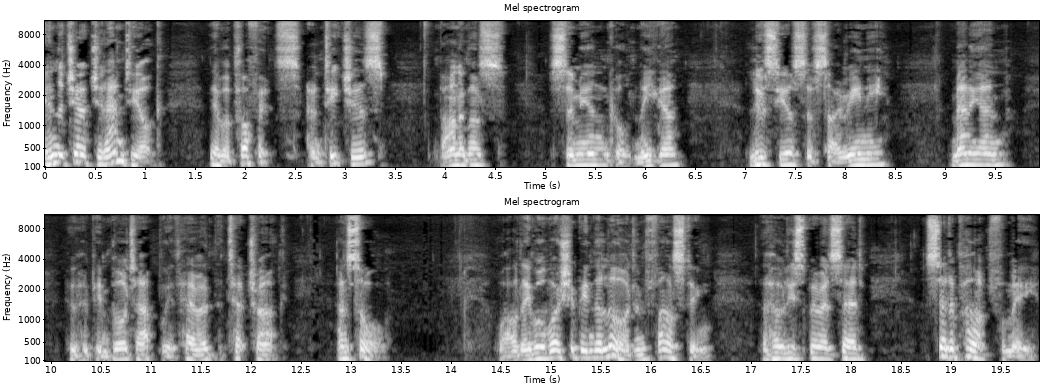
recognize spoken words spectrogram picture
In the church at Antioch, there were prophets and teachers Barnabas, Simeon called Niger, Lucius of Cyrene, Manaen, who had been brought up with Herod the Tetrarch, and Saul. While they were worshipping the Lord and fasting, the Holy Spirit said, Set apart for me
